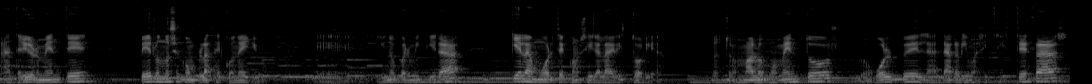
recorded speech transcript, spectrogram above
anteriormente, pero no se complace con ello eh, y no permitirá que la muerte consiga la victoria. Nuestros malos momentos, los golpes, las lágrimas y tristezas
